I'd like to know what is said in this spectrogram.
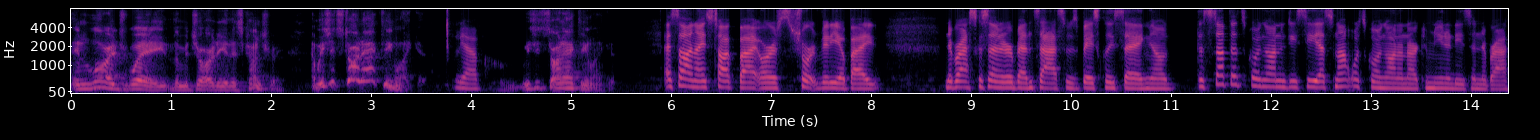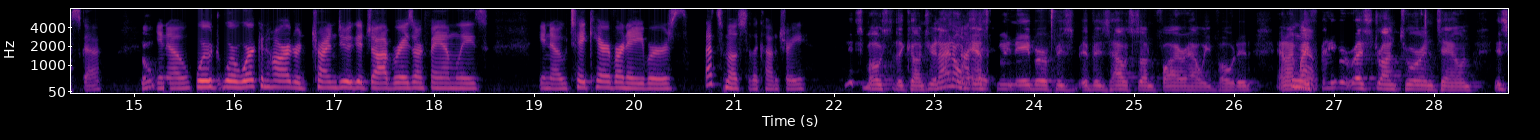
in large way, the majority of this country, and we should start acting like it. Yeah. We should start acting like it. I saw a nice talk by or a short video by Nebraska Senator Ben Sasse, who's basically saying, you know, the stuff that's going on in DC, that's not what's going on in our communities in Nebraska. Nope. You know, we're we're working hard, we're trying to do a good job, raise our families, you know, take care of our neighbors. That's most of the country. It's most of the country, and I don't Not ask my neighbor if his if his house is on fire how he voted. And I, my favorite restaurateur in town is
